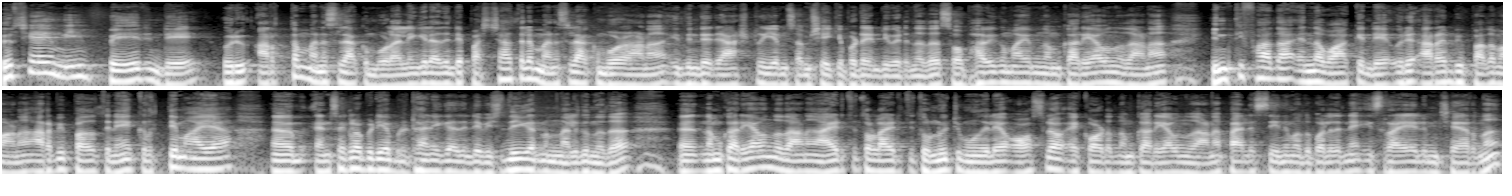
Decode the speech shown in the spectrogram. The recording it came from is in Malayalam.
തീർച്ചയായും ഈ പേരിന്റെ ഒരു അർത്ഥം മനസ്സിലാക്കുമ്പോൾ അല്ലെങ്കിൽ അതിന്റെ പശ്ചാത്തലം മനസ്സിലാക്കുമ്പോഴാണ് ഇതിന്റെ രാഷ്ട്രീയം സംശയിക്കപ്പെടേണ്ടി വരുന്നത്. സ്വാഭാവികമായും നമുക്കറിയാവുന്നതാണ് ഇന്തിഫാദ എന്ന വാക്കിന്റെ ഒരു അറബി പദമാണ്. അറബി പദത്തിന് കൃത്യമായ എൻസൈക്ലോപീഡിയ ബ്രിട്ടാനിക്ക് അതിന്റെ വിശദീകരണം നൽകുന്നത്. നമുക്കറിയാവുന്നതാണ് ആയിരത്തി തൊള്ളായിരത്തി തൊണ്ണൂറ്റി മൂന്നിലെ ഓസ്ലോ അക്കോർഡ് നമുക്കറിയാവുന്നതാണ്. പാലസ്തീനും അതുപോലെ തന്നെ ഇസ്രായേലും ചേർന്ന്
